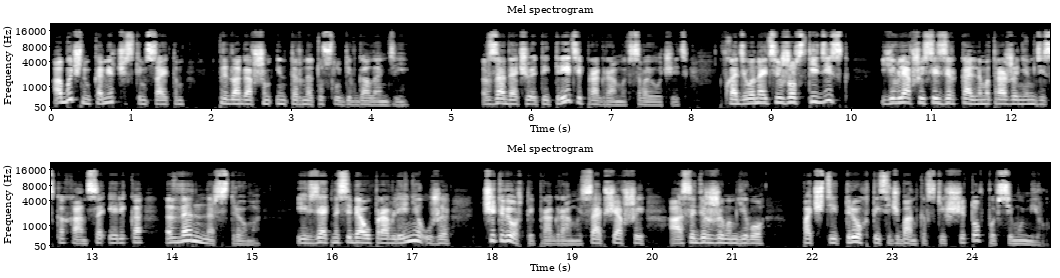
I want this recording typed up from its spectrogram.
обычным коммерческим сайтом, предлагавшим интернет-услуги в Голландии. В задачу этой третьей программы, в свою очередь, входило найти жесткий диск, являвшийся зеркальным отражением диска Ханса Эрика Веннерстрёма, и взять на себя управление уже четвертой программы, сообщавшей о содержимом его почти трех тысяч банковских счетов по всему миру.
